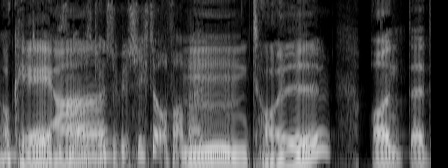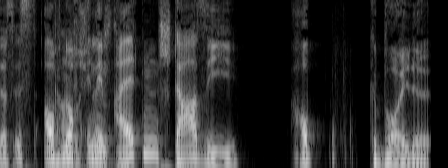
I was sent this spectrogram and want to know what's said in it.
Okay, ja. Ostdeutsche Geschichte aufarbeiten. Mm, toll. Und äh, das ist auch Gar noch in dem alten Stasi-Hauptgebäude,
